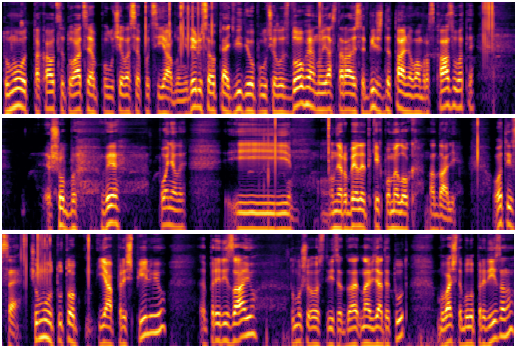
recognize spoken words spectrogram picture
тому така от ситуація вийшла по цій яблуні. Дивлюся, опять відео вийшло довге, але я стараюся більш детально вам розказувати, щоб ви поняли і не робили таких помилок надалі. От і все. Чому тут я пришпілюю, е, прирізаю, тому що ось дивіться, навіть взяти тут, бо бачите, було прирізано.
